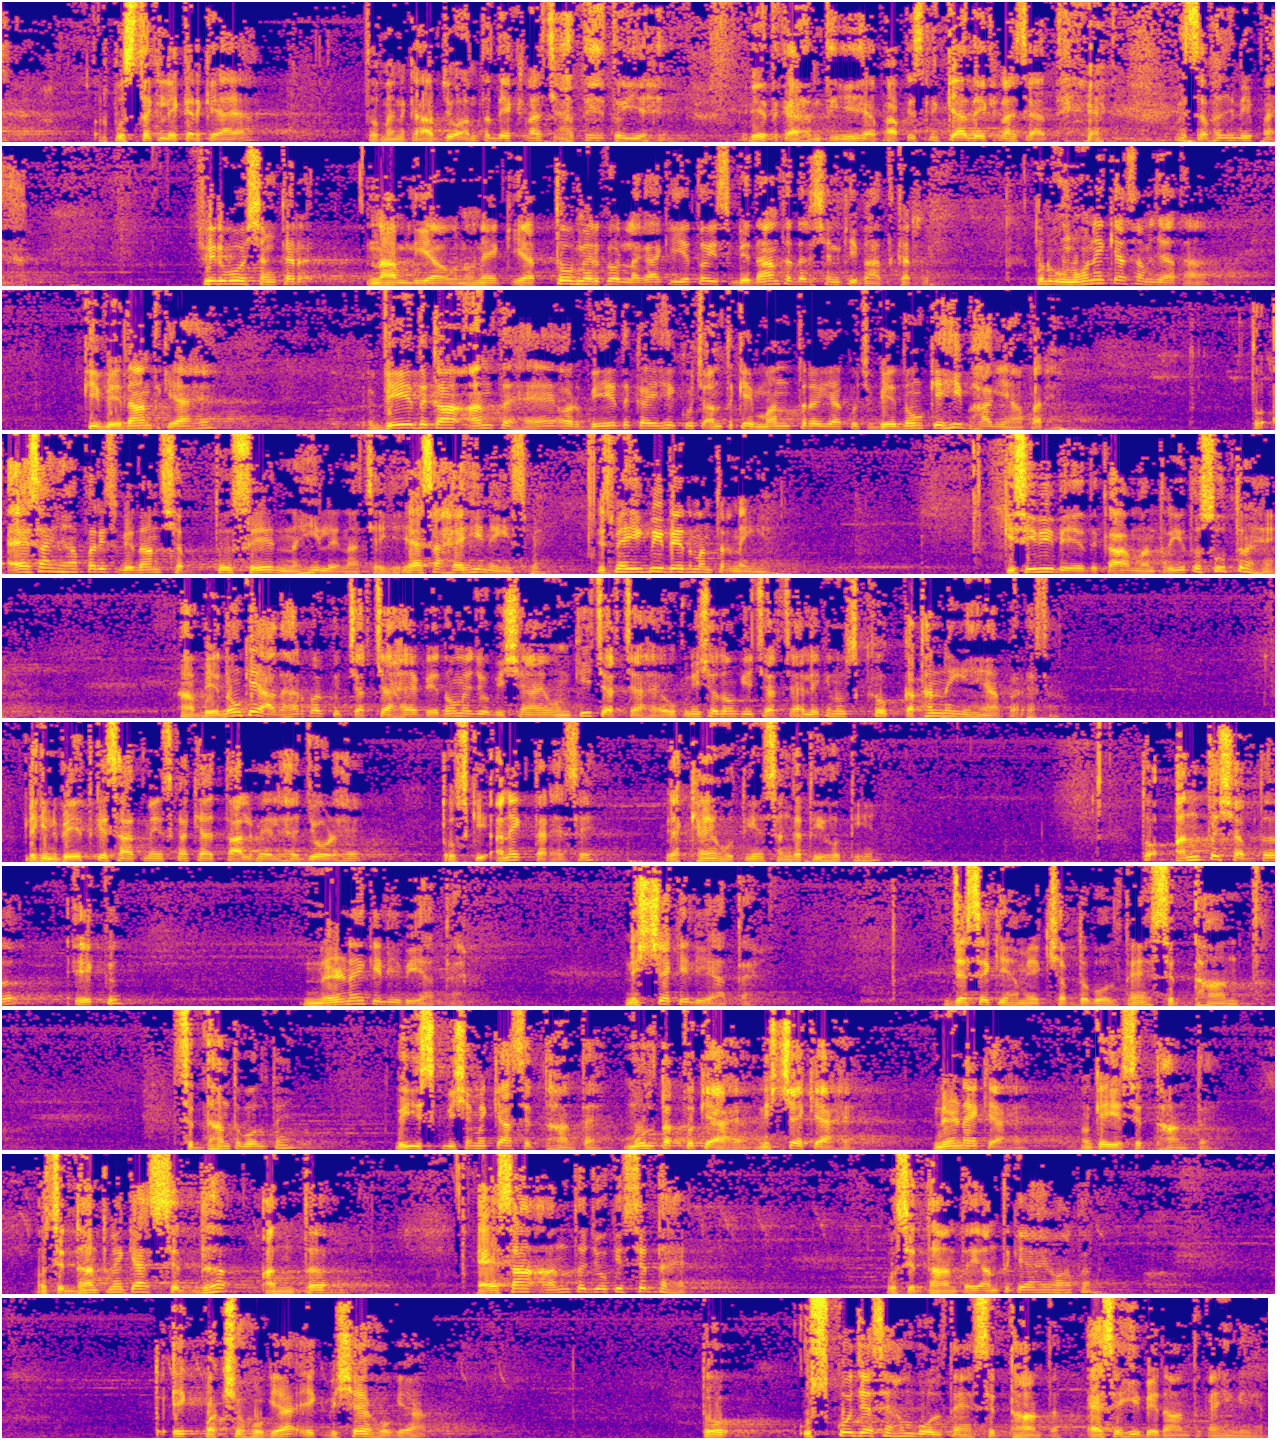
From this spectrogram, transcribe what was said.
और पुस्तक लेकर के आया। तो मैंने कहा, आप जो अंत देखना चाहते हैं तो ये है। वेद का अंत ये है आप इसमें क्या देखना चाहते हैं? मैं समझ नहीं पाया। फिर वो शंकर नाम लिया उन्होंने किया तो मेरे को लगा कि ये तो इस वेदांत दर्शन की बात कर रहे तो उन्होंने क्या समझा था कि वेदांत क्या है? वेद का अंत है और वेद का ही कुछ अंत के मंत्र या कुछ वेदों के ही भाग यहाँ पर हैं। तो ऐसा यहाँ पर इस वेदांत शब्द से नहीं लेना चाहिए। ऐसा है ही नहीं इसमें। इसमें एक भी वेद मंत्र नहीं है। किसी भी वेद का मंत्र, ये तो सूत्र है। हाँ वेदों के आधार पर कुछ चर्चा है। वेदों में जो विषय है, उनकी चर्चा है, उपनिषदों की चर्चा है, लेकिन उसको कथन नहीं है यहाँ पर ऐसा। लेकिन वेद के साथ में इसका क्या तालमेल है, जोड़ है तो उसकी अनेक तरह से व्याख्याएँ होती हैं, संगति होती है। तो अंत शब्द एक निर्णय के लिए भी आता है, निश्चय के लिए आता है। जैसे कि हम एक शब्द बोलते हैं, सिद्धांत। सिद्धांत बोलते हैं? भाई, इस विषय में क्या सिद्धांत है? मूल तत्व क्या है? निश्चय क्या है? निर्णय क्या है? क्योंकि ये सिद्धांत है। और सिद्धांत में क्या है? सिद्ध अंत। ऐसा अंत जो कि सिद्ध है। वो सिद्धांत है, अंत क्या है वहाँ पर? तो एक पक्ष हो गया, एक विषय हो गया तो उसको जैसे हम बोलते हैं सिद्धांत, ऐसे ही वेदांत कहेंगे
